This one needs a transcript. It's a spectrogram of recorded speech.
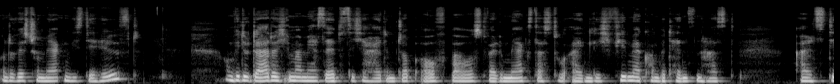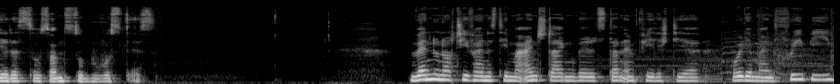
und du wirst schon merken, wie es dir hilft und wie du dadurch immer mehr Selbstsicherheit im Job aufbaust, weil du merkst, dass du eigentlich viel mehr Kompetenzen hast, als dir das so sonst so bewusst ist. Wenn du noch tiefer in das Thema einsteigen willst, dann empfehle ich dir, hol dir mein Freebie,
